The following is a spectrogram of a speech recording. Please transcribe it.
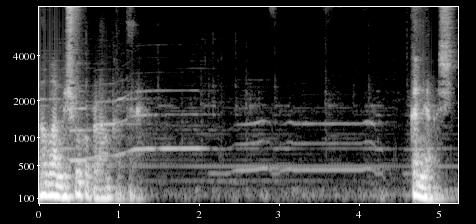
भगवान विष्णु को प्रणाम करते रहे कन्या राशि।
